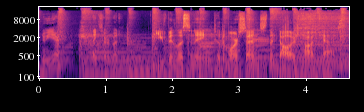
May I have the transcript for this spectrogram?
new year. Thanks, everybody. You've been listening to the More Sense Than Dollars podcast.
